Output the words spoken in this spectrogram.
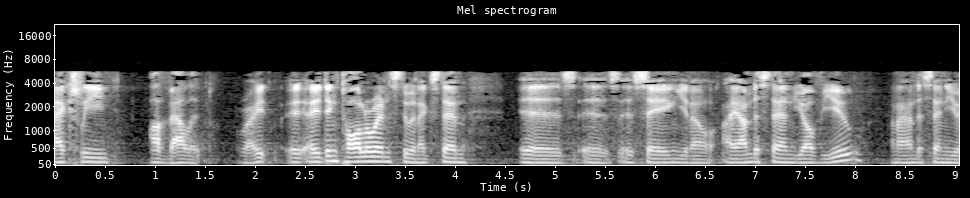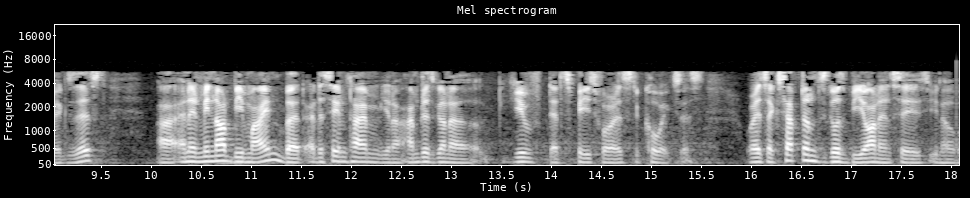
actually are valid, right? I, I think tolerance, to an extent, is is is saying, you know, I understand your view and I understand you exist, uh, and it may not be mine, but at the same time, you know, I'm just gonna give that space for us to coexist. Whereas acceptance goes beyond and says, you know,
